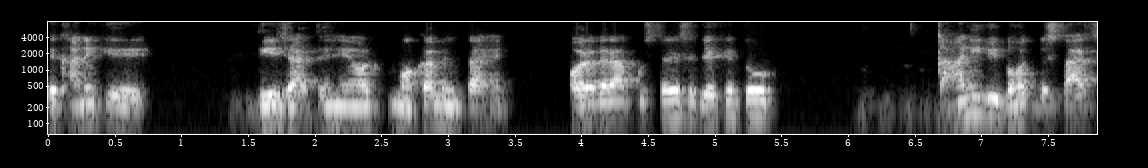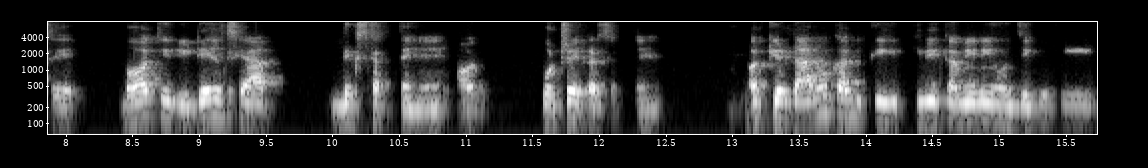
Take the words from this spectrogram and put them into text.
दिखाने के दिए जाते हैं और मौका मिलता है। और अगर आप उस तरह से देखें तो कहानी भी बहुत विस्तार से बहुत ही डिटेल से आप लिख सकते हैं और पोर्ट्रे कर सकते हैं। और किरदारों का भी की, की भी कमी नहीं होती क्योंकि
